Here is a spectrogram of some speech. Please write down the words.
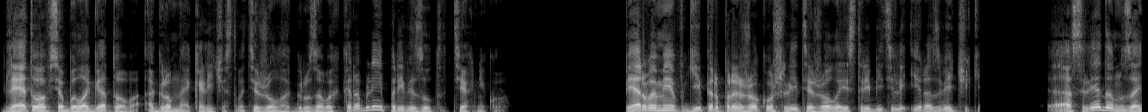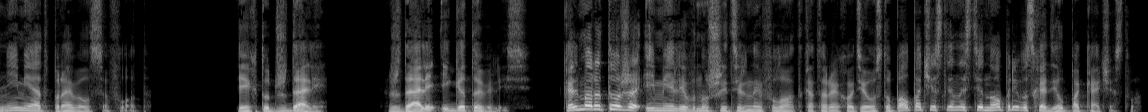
Для этого все было готово, огромное количество тяжелых грузовых кораблей привезут технику. Первыми в гиперпрыжок ушли тяжелые истребители и разведчики, а следом за ними отправился флот. Их тут ждали. Ждали и готовились. Кальмары тоже имели внушительный флот, который хоть и уступал по численности, но превосходил по качеству.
